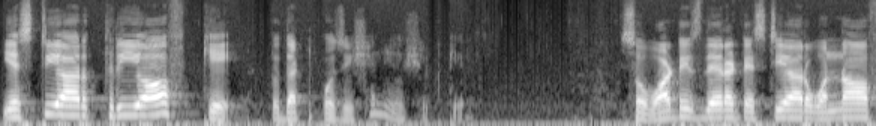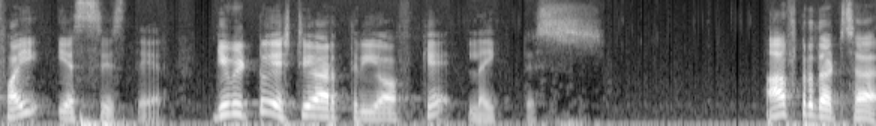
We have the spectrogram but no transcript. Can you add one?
str3 of k. To that position you should give. So, what is there at str1 of i? S is there. Give it to str3 of k like this. After that, sir,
